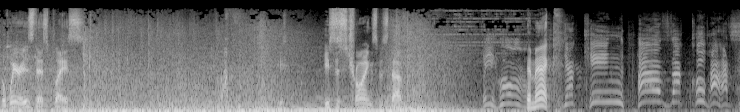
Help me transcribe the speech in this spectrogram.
But where is this place? He's destroying some stuff. Behold, Kamek. the king of the Koopas!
